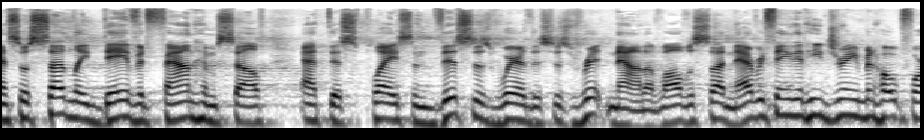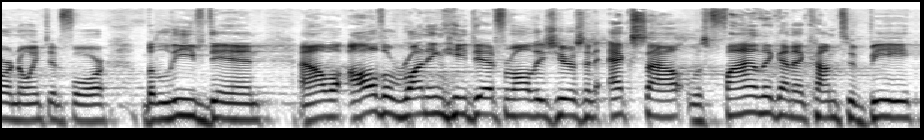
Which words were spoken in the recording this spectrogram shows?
And so suddenly David found himself at this place. And this is where this is written out of all of a sudden everything that he dreamed and hoped for, anointed for, believed in, and all, all the running he did from all these years in exile was finally going to come to be.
